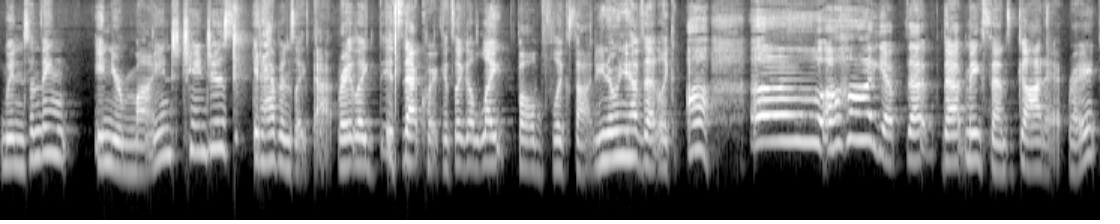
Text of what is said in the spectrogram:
when something in your mind changes, it happens like that, right? Like it's that quick. It's like a light bulb flicks on. You know, when you have that like, ah, oh, uh-huh, yep, that that makes sense. Got it, right?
